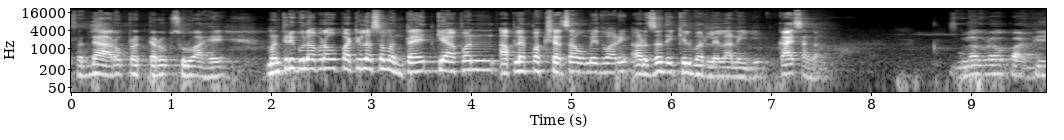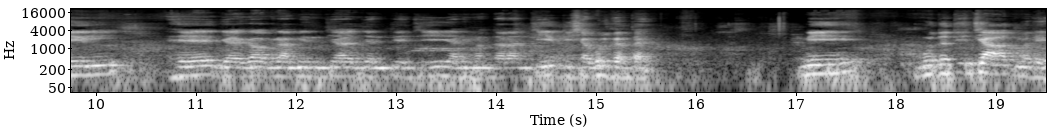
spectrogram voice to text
सध्या आरोप प्रत्यारोप सुरू आहे. मंत्री गुलाबराव पाटील असं म्हणतायत की आपण आपल्या पक्षाचा उमेदवारी अर्ज देखील भरलेला नाही आहे काय सांगाल? गुलाबराव पाटील हे जळगाव ग्रामीणच्या जनतेची आणि मतदारांची दिशाभूल करत आहेत मी मुदतीच्या आतमध्ये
